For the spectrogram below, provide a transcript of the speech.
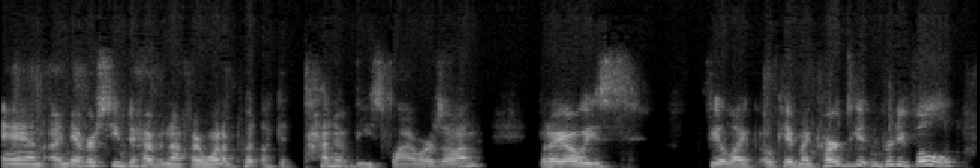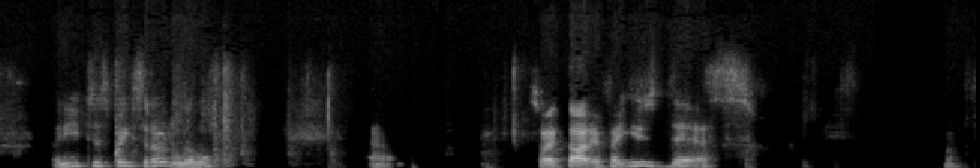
And I never seem to have enough. I want to put like a ton of these flowers on, but I always feel like, okay, my card's getting pretty full. I need to space it out a little. So I thought if I use this,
